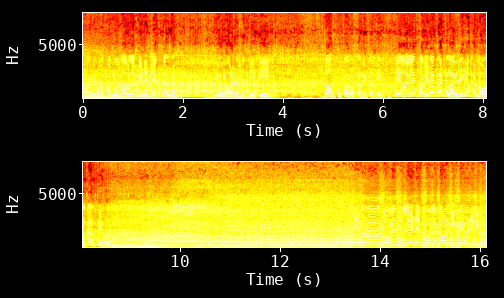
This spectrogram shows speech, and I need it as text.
ਲਓ ਜੀ ਹੁਣ ਪੰਨੂ ਸਾਹਿਬ ਲੱਗੇ ਨੇ ਚੈੱਕ ਕਰਨ। ਨਿਊ ਹਾਲੈਂਡ 3630 10 ਫੁੱਟਾ ਰੋਟਾਵੇਟਰ ਤੇ। ਤੇ ਅਗਲੇ ਤਵੇ ਨਾ ਘੱਟ ਲੱਗਦੇ ਸੀ, ਆਪਾਂ ਡਾਊਨ ਕਰਤੇ ਹੁਣ। ਲੀਵਰ ਦੋਵੇਂ ਥੱਲੇ ਨੇ ਫੁੱਲ ਡਾਊਨ ਕੀਤੇ ਹੋਏ ਨੇ ਲੀਵਰ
